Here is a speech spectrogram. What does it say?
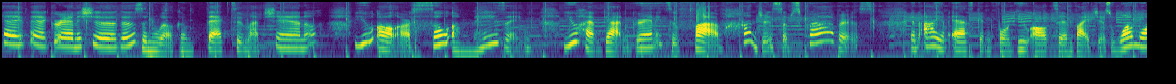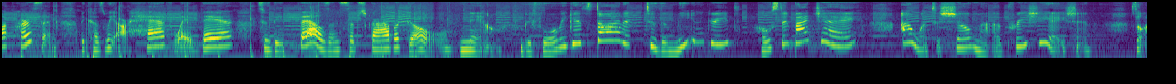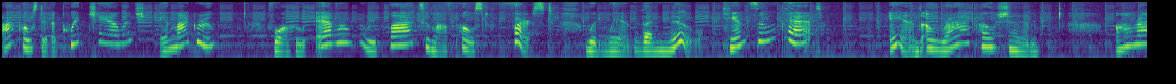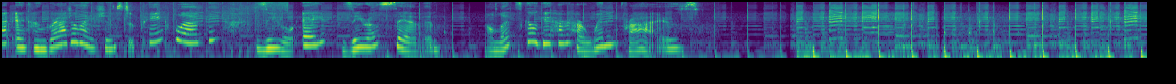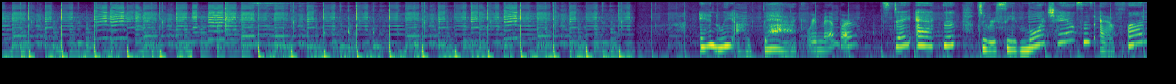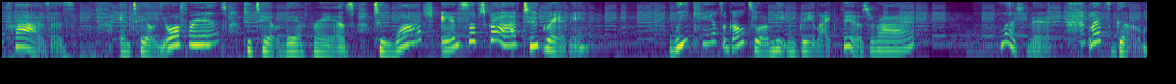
Hey there, Granny Sugars, and welcome back to my channel. You all are so amazing. You have gotten Granny to 500 subscribers. And I am asking for you all to invite just one more person because we are halfway there to the thousand subscriber goal. Now, before we get started to the meet and greet hosted by Jay, I want to show my appreciation. So I posted a quick challenge in my group for whoever replied to my post first would win The new Kitsune pet and a ride potion. Alright, and congratulations to Pink Fluffy 0807. Now let's go get her her winning prize. Remember Stay active to receive more chances at fun prizes. And tell your friends to tell their friends to watch and subscribe to Granny. We can't go to a meet and greet like this, right? Much better. Let's go.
